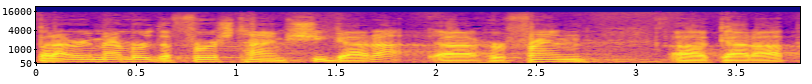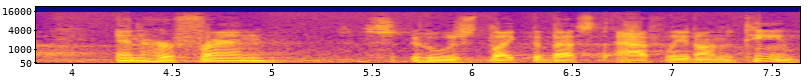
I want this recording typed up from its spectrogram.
But I remember the first time she got up, uh, her friend uh, got up, and her friend, who was like the best athlete on the team,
